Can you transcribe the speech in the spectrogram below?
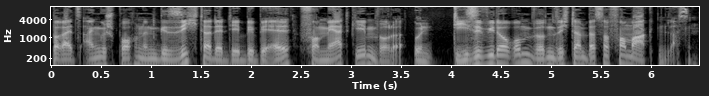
bereits angesprochenen Gesichter der DBBL vermehrt geben würde. Und diese wiederum würden sich dann besser vermarkten lassen.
